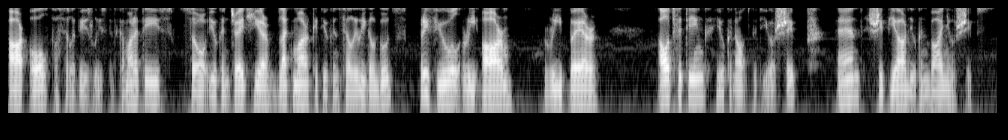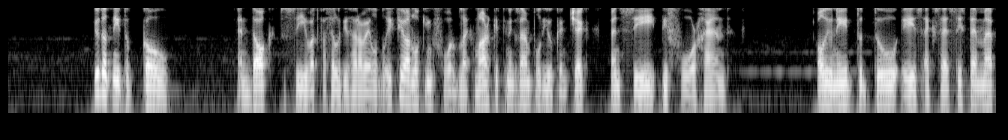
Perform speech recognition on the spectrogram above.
are all facilities listed commodities. So you can trade here, black market, you can sell illegal goods, refuel, rearm, repair, outfitting, you can outfit your ship, and shipyard, you can buy new ships. You don't need to go and dock to see what facilities are available. If you are looking for black market, an example, you can check and see beforehand. All you need to do is access system map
